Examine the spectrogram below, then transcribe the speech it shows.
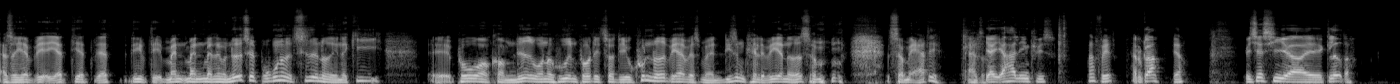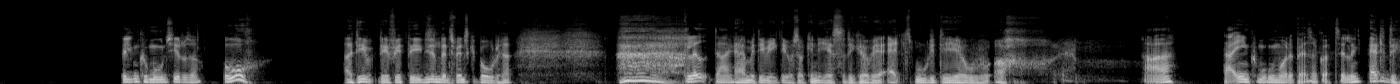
altså, jeg, jeg, jeg, jeg, det, det, man, man, man er jo nødt til at bruge noget tid og noget energi øh, på at komme ned under huden på det, så det er jo kun noget værd, hvis man ligesom kan levere noget, som, som er det. Altså, Ja, jeg har lige en quiz. Nå, fedt. Er du klar? Ja. Hvis jeg siger, øh, glæd dig, hvilken kommune siger du så? Uh, Ej, det, det er fedt. Det er ligesom den svenske bog, det her. Glæd dig. Ja, men det er vigtigt. Det er jo så kinesisk, så det kan jo være alt muligt. Det er jo... Åh, Ah, der er en kommune, hvor det passer godt til, ikke? er det det?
